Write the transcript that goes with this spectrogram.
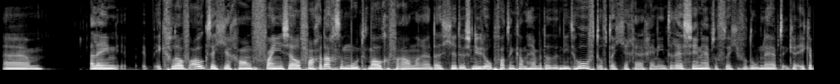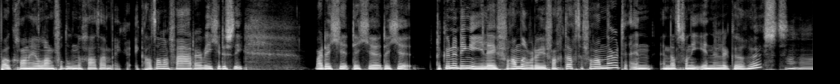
ehm, alleen, ik geloof ook dat je gewoon van jezelf van gedachten moet mogen veranderen. Dat je dus nu de opvatting kan hebben dat het niet hoeft. Of dat je geen, geen interesse in hebt. Of dat je voldoende hebt. Ik, ik heb ook gewoon heel lang voldoende gehad. Aan, ik, ik had al een vader, weet je. Dus die, maar dat je, dat je, dat je, er kunnen dingen in je leven veranderen waardoor je van gedachten verandert. En, en dat van die innerlijke rust. Mhm.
